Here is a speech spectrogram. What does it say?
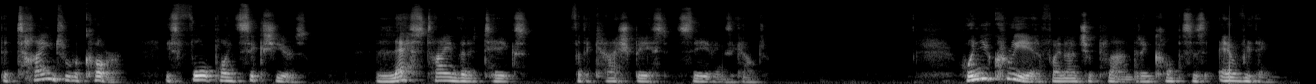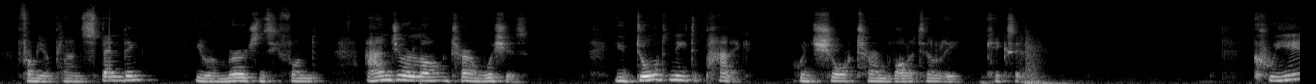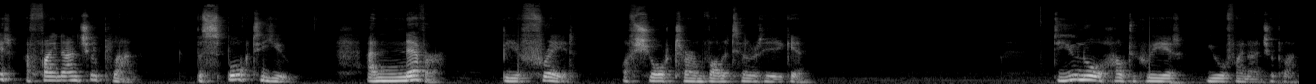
the time to recover is 4.6 years, less time than it takes for the cash based savings account. When you create a financial plan that encompasses everything from your planned spending, your emergency fund, and your long term wishes, you don't need to panic when short term volatility kicks in. Create a financial plan bespoke to you and never be afraid of short term volatility again. Do you know how to create your financial plan?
